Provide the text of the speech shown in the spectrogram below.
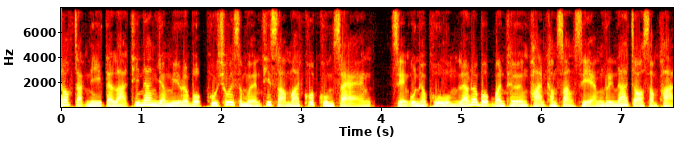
นอกจากนี้แต่ละที่นั่งยังมีระบบผู้ช่วยเสมือนที่สามารถควบคุมแสง เสียงอุณหภูมิ และระบบบันเทิงผ่านคำสั่งเสียงหรือหน้าจอสัมผัส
